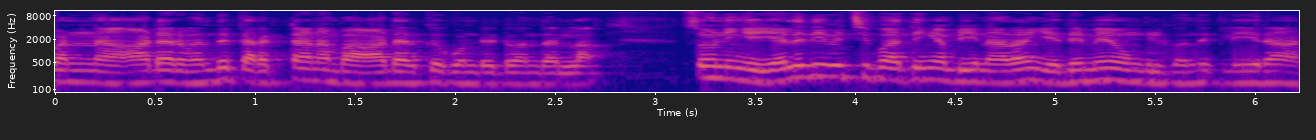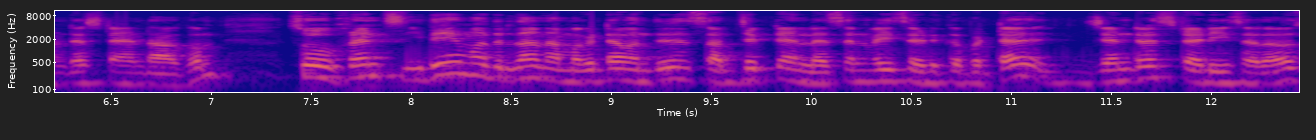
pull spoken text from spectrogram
பண்ண ஆர்டர் வந்து கரெக்டாக நம்ம ஆர்டருக்கு கொண்டுட்டு வந்துடலாம். ஸோ நீங்கள் எழுதி வச்சு பார்த்தீங்க அப்படின்னா தான் எதுவுமே உங்களுக்கு வந்து கிளியராக அண்டர்ஸ்டாண்ட் ஆகும். ஸோ ஃப்ரெண்ட்ஸ் இதே மாதிரி தான் நம்மக்கிட்ட வந்து சப்ஜெக்ட் அண்ட் லெசன் வைஸ் எடுக்கப்பட்ட ஜென்ரல் ஸ்டடீஸ் அதாவது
